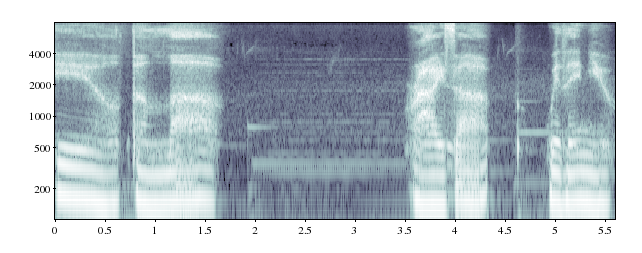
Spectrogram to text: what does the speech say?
Feel the love rise up within you.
